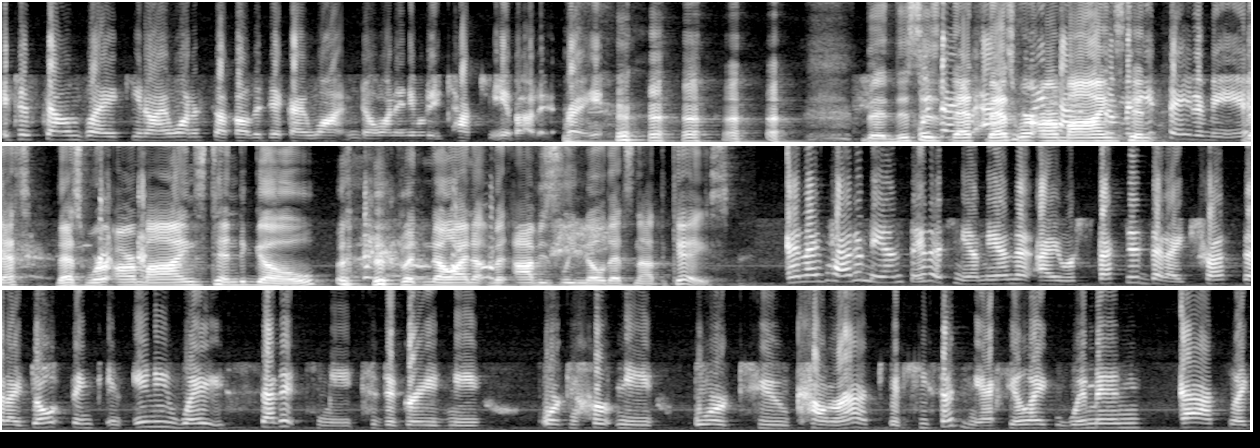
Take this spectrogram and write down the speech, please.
it just sounds like you know I want to suck all the dick I want and don't want anybody to talk to me about it, right? this is that that's where our minds tend. Say to me. that's that's where our minds tend to go. but no, I know, but obviously no, that's not the case. And I've had a man say that to me, a man that I respected, that I trust, that I don't think in any way said it to me to degrade me or to hurt me or to counteract. But he said to me, I feel like women act like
